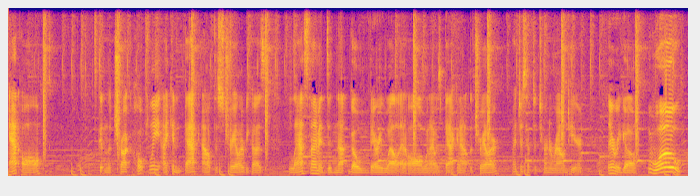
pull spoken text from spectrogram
at all. Let's get in the truck. Hopefully I can back out this trailer because last time it did not go very well at all when I was backing out the trailer. I just have to turn around here. There we go. Whoa!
